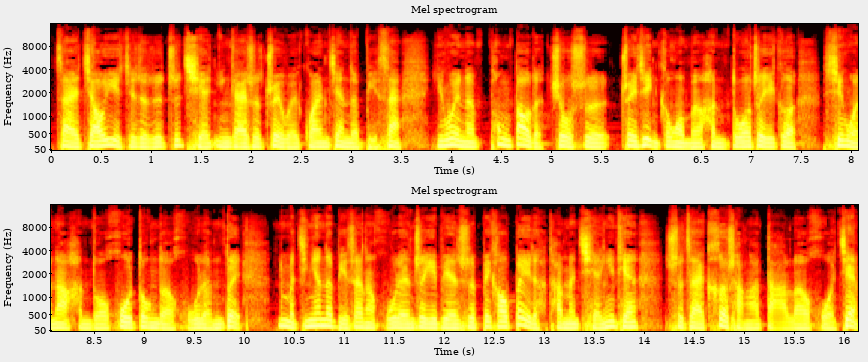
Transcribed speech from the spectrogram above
在交易截止日之前，应该是最为关键的比赛。因为呢，碰到的就是最近跟我们很多这一个新闻啊，很多互动的湖人队。那么今天的比赛呢，湖人这一边是背靠背的，他们前一天是在客场啊打了火箭，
